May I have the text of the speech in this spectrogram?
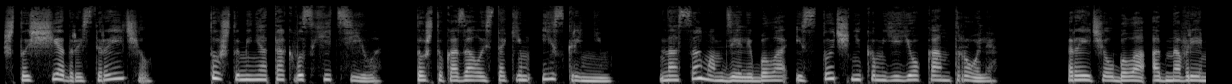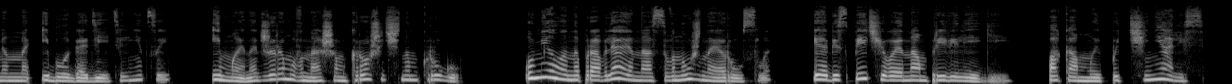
что щедрость Рэйчел, то, что меня так восхитило, то, что казалось таким искренним, на самом деле была источником ее контроля. Рэйчел была одновременно и благодетельницей, и менеджером в нашем крошечном кругу, умело направляя нас в нужное русло — и обеспечивая нам привилегии, пока мы подчинялись.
